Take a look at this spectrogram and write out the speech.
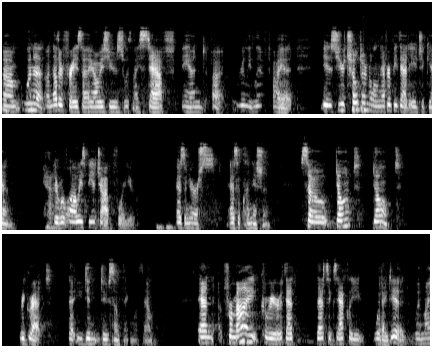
Um, one uh, another phrase i always used with my staff and uh, really lived by it is your children will never be that age again yeah. there will always be a job for you mm-hmm. as a nurse as a clinician so don't don't regret that you didn't do something with them. And for my career, that that's exactly what I did. When my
